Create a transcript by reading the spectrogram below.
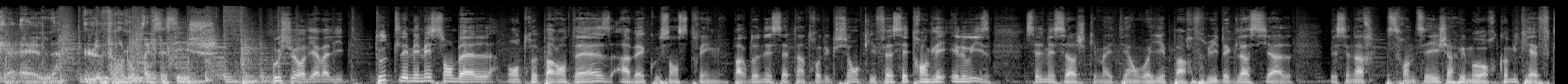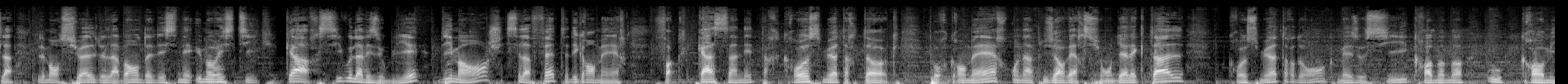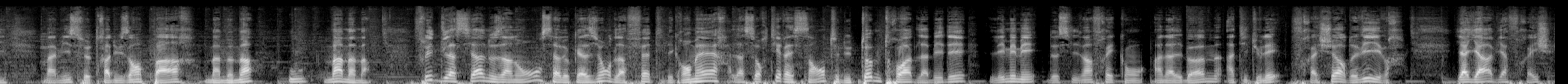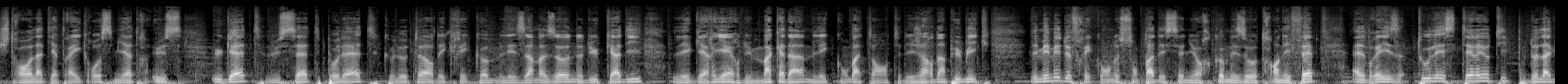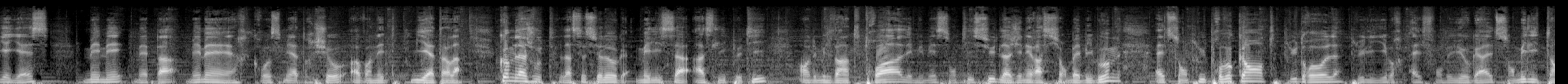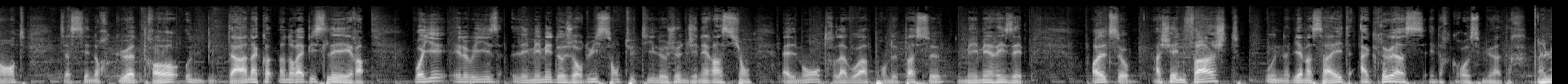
DKL, le parlons s'affiche. Fouchur Diavalit, toutes les mémés sont belles, entre parenthèses, avec ou sans string. Pardonnez cette introduction qui fait s'étrangler Héloïse. C'est le message qui m'a été envoyé par Fluide Glacial. Bessenar Franzischer Humor Comic Heftla, le mensuel de la bande dessinée humoristique. Car, si vous l'avez oublié, dimanche, c'est la fête des grands-mères. Pour grand-mère, on a plusieurs versions dialectales. Großmutter donc, mais aussi Gromama ou Gromi. Mamie se traduisant par Mamema ou Mamama. Fluide Glacial nous annonce, à l'occasion de la fête des grands-mères, la sortie récente du tome 3 de la BD Les Mémés de Sylvain Frécon, un album intitulé Fraîcheur de vivre. Yaya via Frisch, Stroll, Atiatrei, Grossmiatre, Us, Huguette, Lucette, Paulette, que l'auteur décrit comme les Amazones du Cadi, les guerrières du Macadam, les combattantes des jardins publics. Les mémés de Frécon ne sont pas des seigneurs comme les autres. En effet, elles brisent tous les stéréotypes de la vieillesse, mémé, mais pas mémère. Miatre chaud, avant d'être miatre là. Comme l'ajoute la sociologue Melissa Asli-Petit, en 2023, les mémés sont issus de la génération baby boom. Elles sont plus provocantes, plus drôles, plus libres. Elles font du yoga, elles sont militantes. Voyez, Héloïse, les mémés d'aujourd'hui sont utiles aux jeunes générations. Elles montrent la voie pour ne pas se mémériser. Also, fascht und in der Großmütter.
